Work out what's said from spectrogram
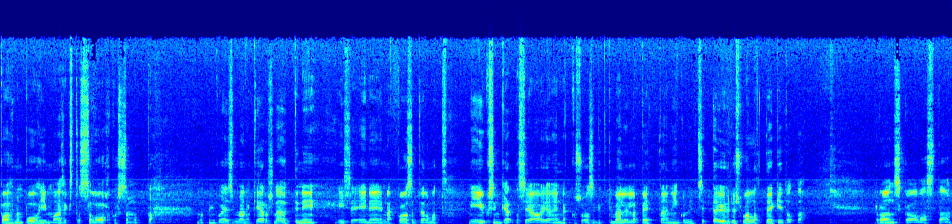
pahnan pohjimmaiseksi tuossa lohkossa, mutta, mutta niin kuin ensimmäinen kierros näytti, niin ei, se, ei ne ennakkoasetelmat niin yksinkertaisia ole ja ennakkosuosikitkin välillä pettää, niin kuin nyt sitten Yhdysvallat teki tota Ranskaa vastaan.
